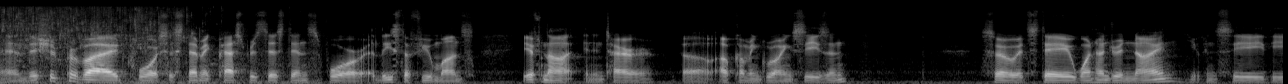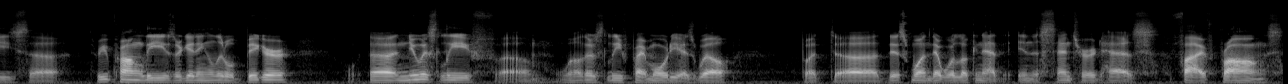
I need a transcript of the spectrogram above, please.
And this should provide for systemic pest resistance for at least a few months, if not an entire uh, upcoming growing season. So it's day 109. You can see these uh, Three prong leaves are getting a little bigger. The newest leaf, um, well, there's leaf primordia as well, but uh, this one that we're looking at in the center it has five prongs.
